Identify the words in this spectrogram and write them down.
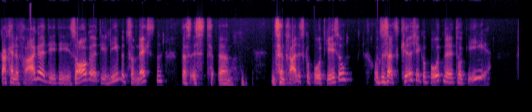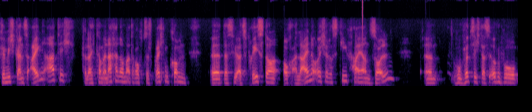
gar keine Frage. Die, die Sorge, die Liebe zum Nächsten, das ist äh, ein zentrales Gebot Jesu. Und es ist als Kirche gebotene Liturgie für mich ganz eigenartig. Vielleicht kann man nachher nochmal darauf zu sprechen kommen, äh, dass wir als Priester auch alleine Eucharistie feiern sollen, ähm, wo plötzlich das irgendwo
